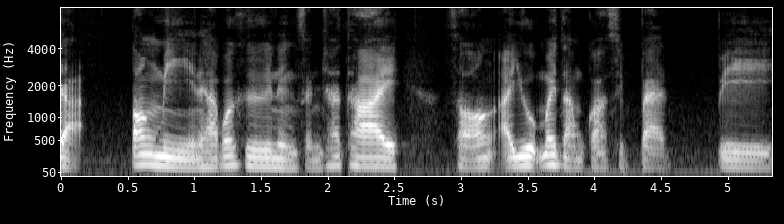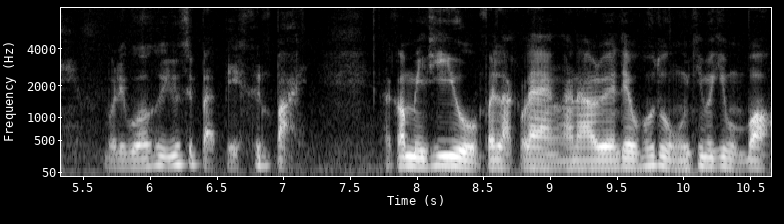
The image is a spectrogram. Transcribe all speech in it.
จะต้องมีนะครับก็คือ 1 สัญชาติไทย 2 อายุไม่ต่ำกว่า 18 ปีบริบูรณ์คืออายุ 18 ปีขึ้นไป แล้วก็มีที่อยู่เป็นหลักแหล่งอนาเรียนเดียวผู้สูงอายุที่เมื่อกี้ผมบอก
